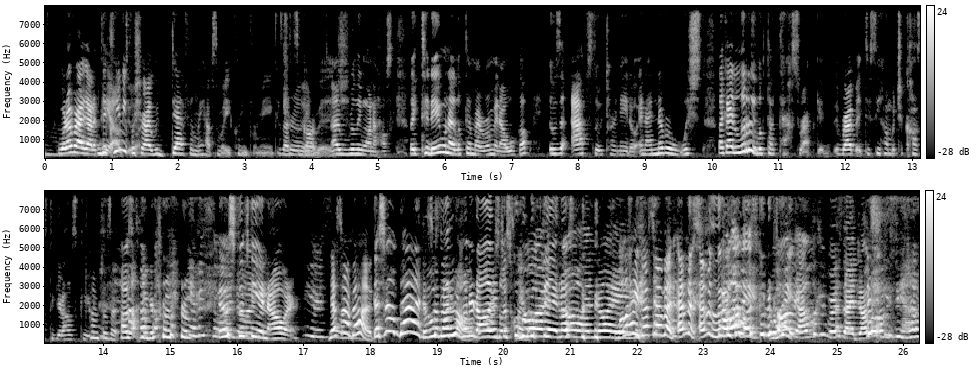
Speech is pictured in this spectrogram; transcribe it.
Mm-hmm. Whatever I gotta pay. The I'll cleaning do for it. sure, I would definitely have somebody clean for me because that's Truly. garbage. I really want a house. Like today, when I looked at my room and I woke up, it was an absolute tornado, and I never wished. Like I literally looked at TaskRabbit, Rabbit to see how much it costs to get a house cleaner. How much was it? House cleaner for my room. You're so it was fifty an hour. So that's not bad. That's not bad. That's it was not bad at literally all. hundred dollars. So I Just scooted like- looked it and I so was annoying. well, hey, that's not bad. Emma, Emma Well, literally. I was gonna Wait. find me. I'm looking for a side job. Obviously, I'm,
